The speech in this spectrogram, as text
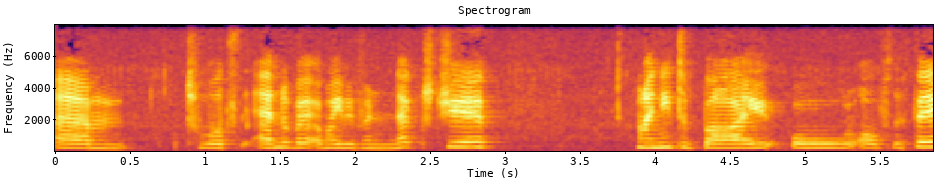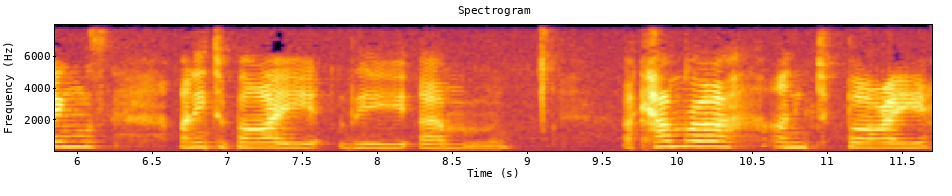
um, towards the end of it, or maybe even next year. I need to buy all of the things. I need to buy the um, a camera. I need to buy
